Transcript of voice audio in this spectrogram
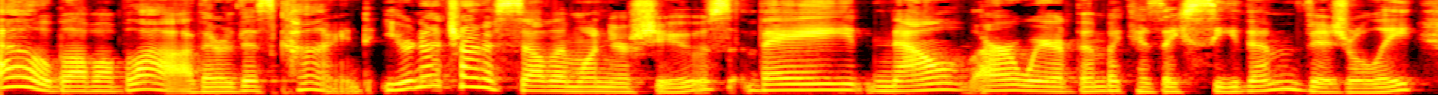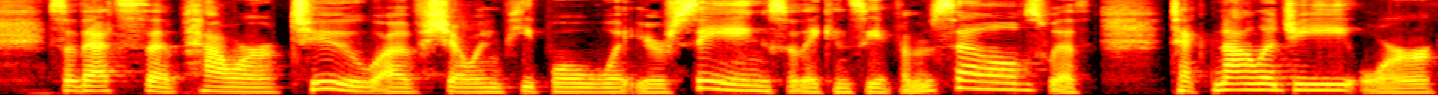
oh, blah, blah, blah, they're this kind. You're not trying to sell them on your shoes. They now are aware of them because they see them visually. So that's the power too of showing people what you're seeing so they can see it for themselves with technology or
